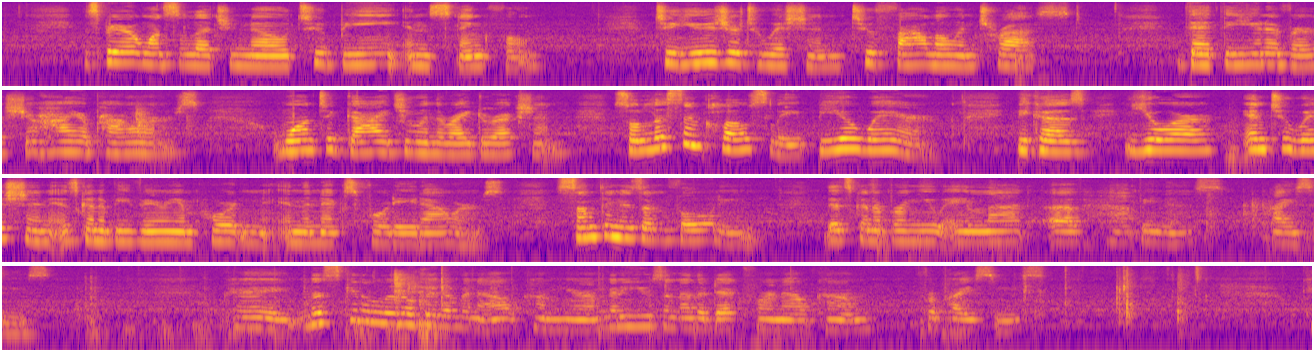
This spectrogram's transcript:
The Spirit wants to let you know to be instinctful to use your tuition, to follow and trust that the universe, your higher powers, want to guide you in the right direction. So listen closely, be aware, because your intuition is going to be very important in the next 48 hours. Something is unfolding that's going to bring you a lot of happiness, Pisces. Okay, let's get a little bit of an outcome here. I'm going to use another deck for an outcome for Pisces.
